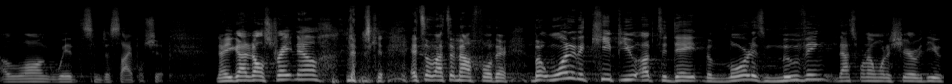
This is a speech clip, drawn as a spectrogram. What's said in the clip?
along with some discipleship. Now you got it all straight now? no, I'm just kidding. It's a, that's a mouthful there. But wanted to keep you up to date. The Lord is moving. That's what I want to share with you.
